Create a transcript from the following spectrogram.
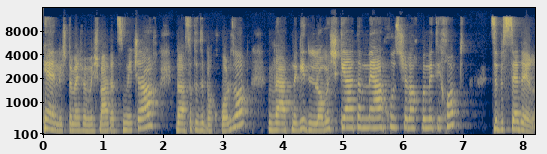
כן להשתמש במשמעת עצמית שלך ולעשות את זה בכל זאת, ואת נגיד לא משקיעה את המאה אחוז שלך במתיחות, זה בסדר,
